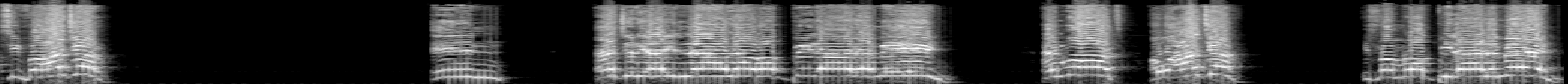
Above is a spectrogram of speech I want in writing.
asking for ajr? إن أجري إلا على رب العالمين what? Our ajr is from Rabbil Alamin.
